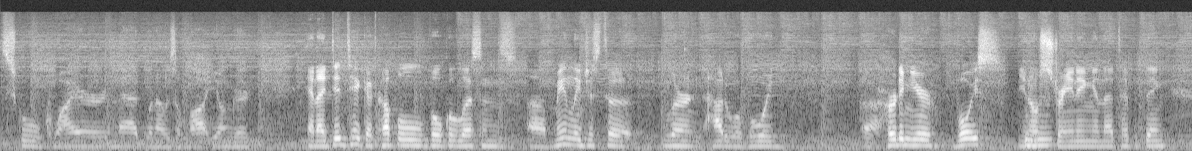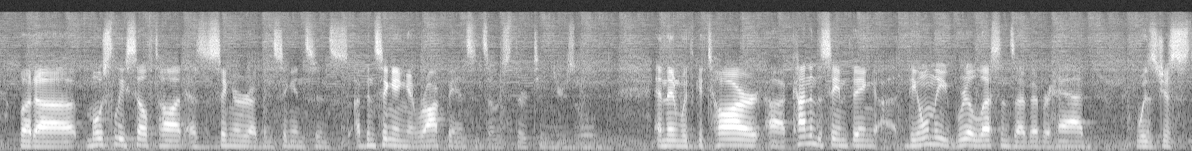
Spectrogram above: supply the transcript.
school choir and that when I was a lot younger, and I did take a couple vocal lessons, uh, mainly just to learn how to avoid uh, hurting your voice, you know, straining and that type of thing. But uh, mostly self-taught as a singer. I've been singing since I've been singing in rock bands since I was 13 years old, and then with guitar, uh, kind of the same thing. Uh, the only real lessons I've ever had was just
